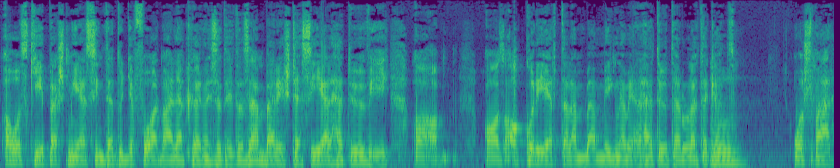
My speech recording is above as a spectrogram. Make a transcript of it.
ahhoz képest milyen szinten tudja formálni a környezetét az ember, és teszi élhetővé a, az akkori értelemben még nem élhető területeket. Mm. Most már.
